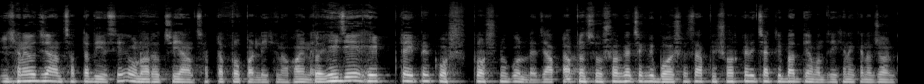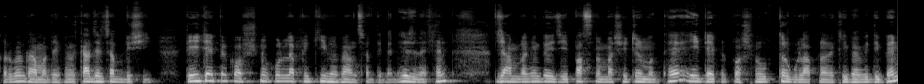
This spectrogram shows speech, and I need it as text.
এখানেও যে আনসারটা দিয়েছে, ওনার হচ্ছে এই আনসারটা প্রপারলি এখানে হয় না তো এই যে এই টাইপের প্রশ্ন করলে যে আপ- আপনার সরকারি চাকরি বয়স আছে আপনি সরকারি চাকরি বাদ দিয়ে আমাদের এখানে কেন জয়েন করবেন বা আমাদের এখানে কাজের চাপ বেশি? তো এই টাইপের প্রশ্ন করলে আপনি কীভাবে আনসার দিবেন? এই যে দেখেন, যে আমরা কিন্তু এই যে পাঁচ নম্বর শিটের মধ্যে এই টাইপের প্রশ্নের উত্তরগুলো আপনারা কীভাবে দিবেন,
